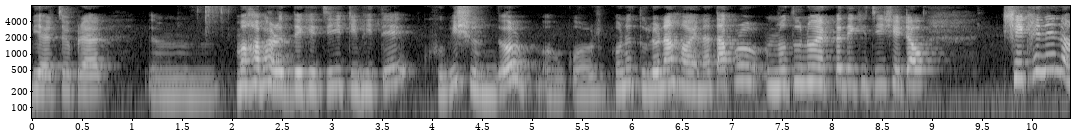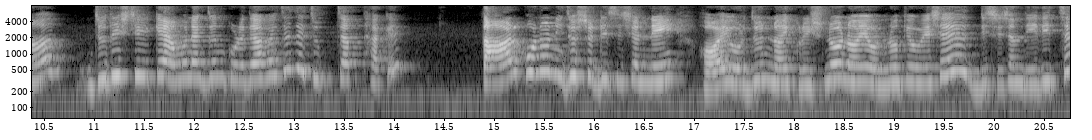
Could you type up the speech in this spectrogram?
বিআর চোপড়ার মহাভারত দেখেছি টিভিতে, খুবই সুন্দর কোনো তুলনা হয় না। তারপর নতুনও একটা দেখেছি সেটাও। সেখানে না, যুধিষ্ঠিরকে এমন একজন করে দেওয়া হয়েছে যে চুপচাপ থাকে। তার কোনো নিজস্ব ডিসিশন নেই, হয় অর্জুন, নয় কৃষ্ণ, নয় অন্য কেউ এসে ডিসিশন দিয়ে দিচ্ছে,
